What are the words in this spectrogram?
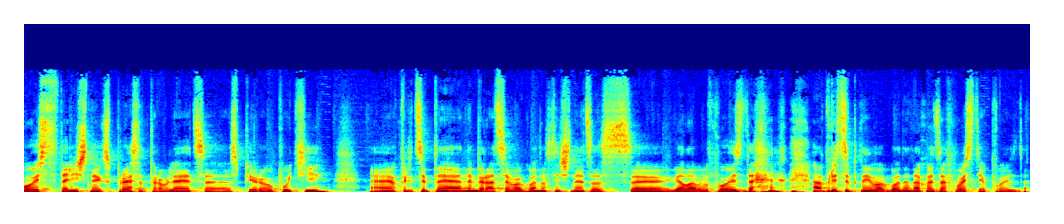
поезд «Столичный экспресс» отправляется с первого пути. Э, Прицепная нумерация вагонов начинается с э, головы поезда, а прицепные вагоны находятся в хвосте поезда.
